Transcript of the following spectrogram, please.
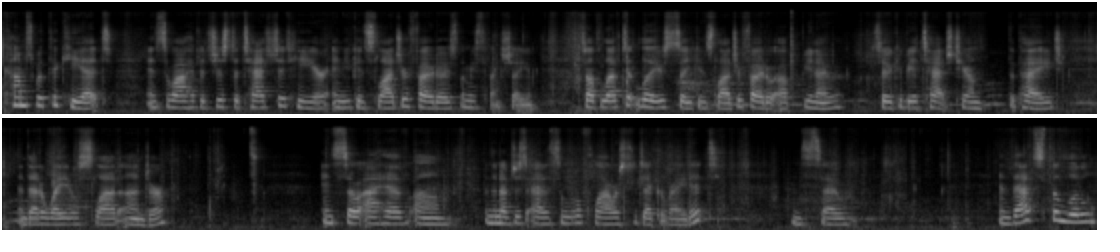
comes with the kit. And so I have just attached it here and you can slide your photos. Let me see if I can show you. So I've left it loose so you can slide your photo up, you know, so it can be attached here on the page. And that way it'll slide under. And so I have, um, and then I've just added some little flowers to decorate it. And so, and that's the little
